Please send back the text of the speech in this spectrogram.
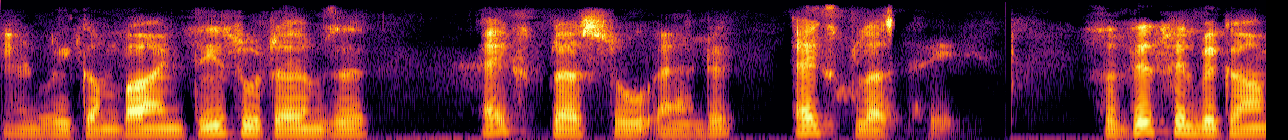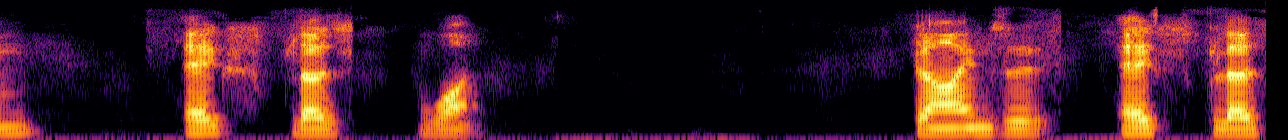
and we combine these two terms uh, x plus 2 and x plus 3 so this will become x plus 1 times x plus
